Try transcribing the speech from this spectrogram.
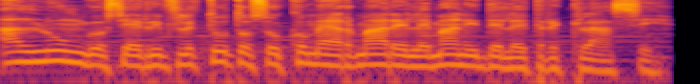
A lungo si è riflettuto su come armare le mani delle tre classi.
